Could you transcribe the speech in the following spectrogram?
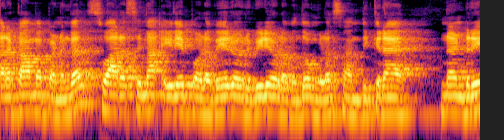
மறக்காமல் பண்ணுங்கள் சுவாரஸ்யமாக இதே போல் வேறொரு வீடியோவில் வந்து உங்களை சந்திக்கிறேன். நன்றி.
